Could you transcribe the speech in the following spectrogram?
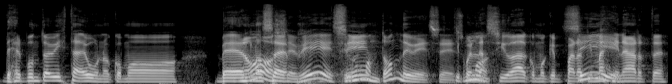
desde el punto de vista de uno, como ver, no, No, sé. se ve, se ve ¿sí? un montón de veces. Tipo Un en la ciudad, como que para Sí. imaginarte.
